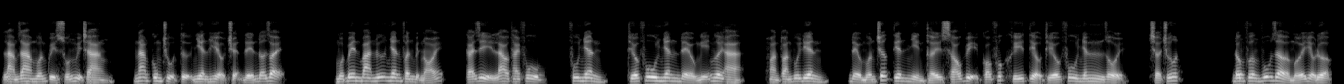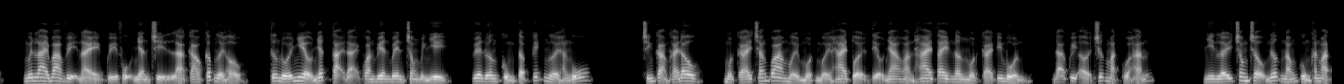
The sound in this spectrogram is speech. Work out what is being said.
làm ra muốn quỳ xuống ngụy trang, nam cung trụ tự nhiên hiểu chuyện đến đỡ dậy. Một bên ba nữ nhân phân biệt nói, cái gì lao thái phu phu nhân, thiếu phu nhân đều nghĩ ngươi à hoàn toàn vui điên, đều muốn trước tiên nhìn thấy sáu vị có phúc khí tiểu thiếu phu nhân rồi, chờ chút. Đông phương vũ giờ mới hiểu được, nguyên lai ba vị này quý phụ nhân chỉ là cao cấp người hầu, tương đối nhiều nhất tại đại quan viên bên trong bình nhi, uyên ương cùng tập kích người hàng ngũ. Chính cảm khái đâu một cái trắng qua mười một, mười hai tuổi tiểu nha hoàn hai tay nâng một cái kim bùn, đã quy ở trước mặt của hắn. Nhìn lấy trong chậu nước nóng cùng khăn mặt,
